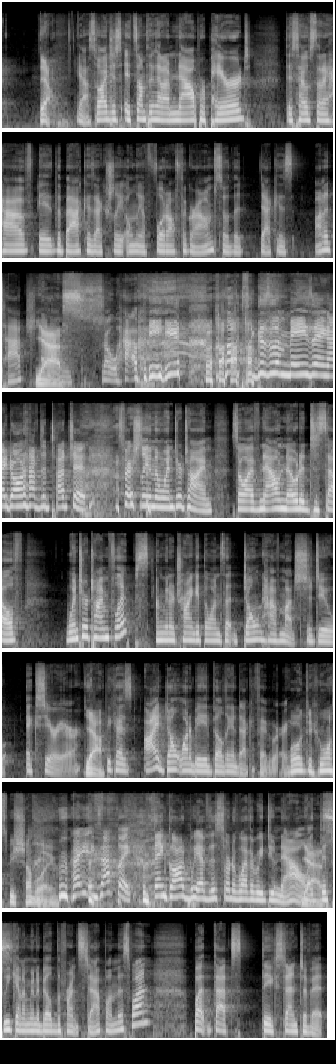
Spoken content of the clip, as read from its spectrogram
Yeah. Yeah. So I just it's something that I'm now prepared. This house that I have, is, the back is actually only a foot off the ground, so the deck is unattached. and I was Yes. so happy. I was like, this is amazing. I don't have to touch it, especially in the wintertime. So I've now noted to self wintertime flips. I'm going to try and get the ones that don't have much to do exterior. Yeah. Because I don't want to be building a deck in February. Well, who wants to be shoveling? Right, exactly. Thank God we have this sort of weather we do now. Like this weekend, I'm going to build the front step on this one, but that's the extent of it.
